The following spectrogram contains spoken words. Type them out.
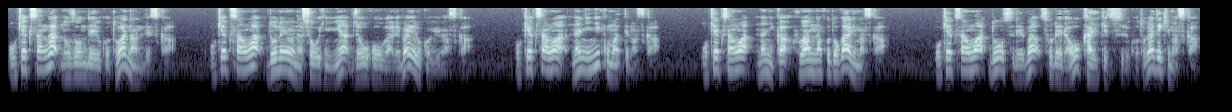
お客さんが望んでいることは何ですか？お客さんはどのような商品や情報があれば喜びますか？お客さんは何に困ってますか？お客さんは何か不安なことがありますか？お客さんはどうすればそれらを解決することができますか？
